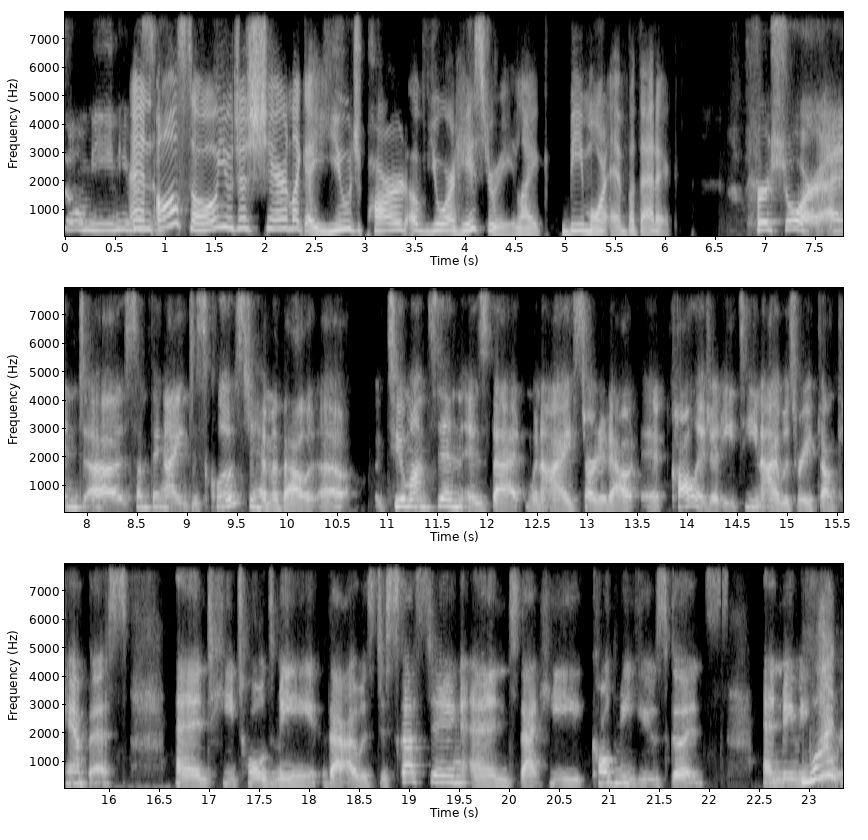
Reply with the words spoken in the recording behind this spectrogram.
So mean. He was And so- also, you just shared like a huge part of your history. Like, be more empathetic. For sure. And uh, something I disclosed to him about uh, two months in is that when I started out at college at 18, I was raped on campus. And he told me that I was disgusting and that he called me used goods and made me feel What? really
